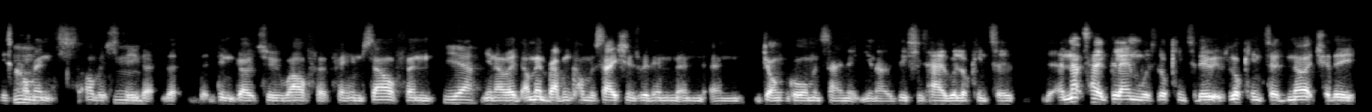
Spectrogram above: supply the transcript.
his mm. comments, obviously mm. that, that, that didn't go too well for, for himself, and yeah, you know, I, I remember having conversations with him and and John Gorman saying that you know this is how we're looking to, and that's how Glenn was looking to do. It was looking to nurture the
